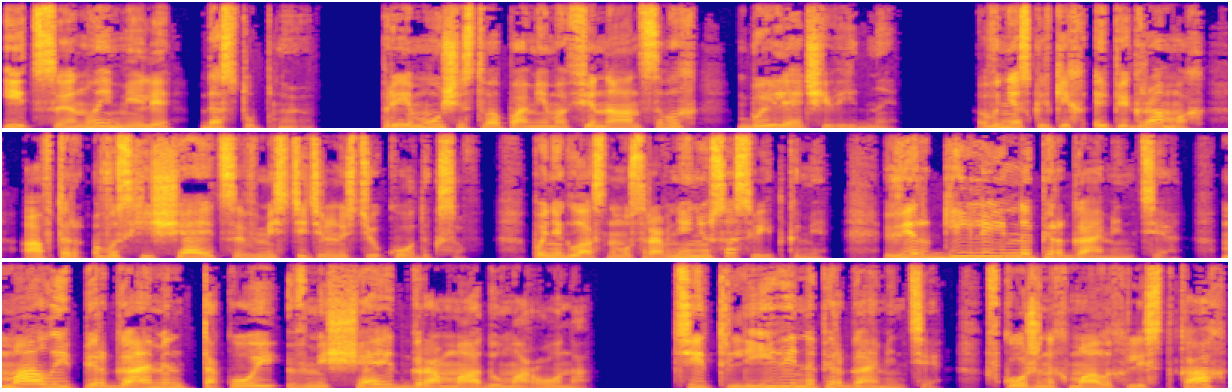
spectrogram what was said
и цену имели доступную. Преимущества, помимо финансовых, были очевидны. В нескольких эпиграммах автор восхищается вместительностью кодексов по негласному сравнению со свитками. Вергилий на пергаменте. Малый пергамент такой вмещает громаду Марона. Тит Ливий на пергаменте. В кожаных малых листках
